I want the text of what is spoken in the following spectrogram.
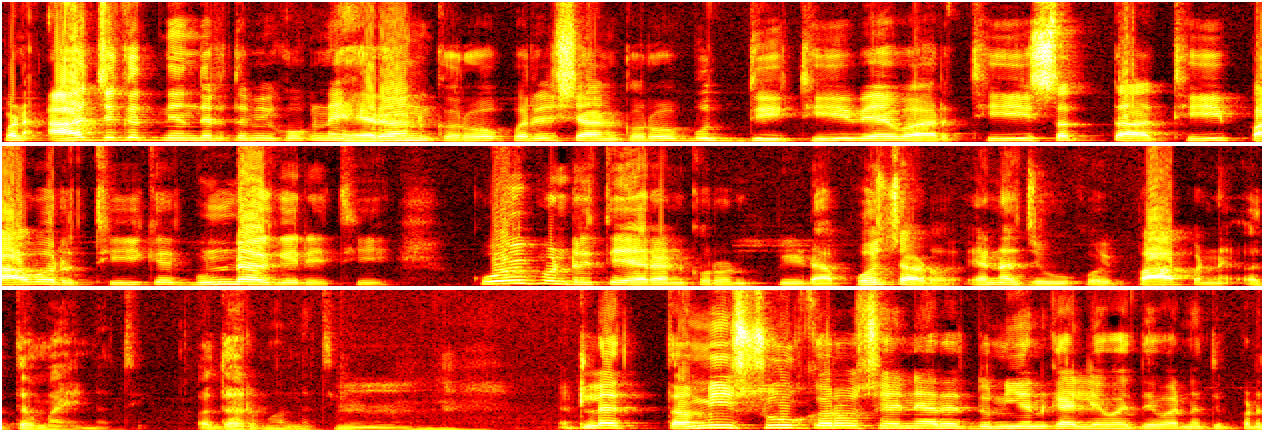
પણ આ જગતની અંદર તમે કોકને હેરાન કરો પરેશાન કરો બુદ્ધિથી વ્યવહારથી સત્તાથી પાવરથી કે ગુંડાગીરીથી કોઈ પણ રીતે હેરાન કરો પીડા પહોંચાડો એના જેવું કોઈ પાપ અને અધમાય નથી અધર્મ નથી. એટલે તમે શું કરો છો એને અરે દુનિયાને કાંઈ લેવા દેવા નથી, પણ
